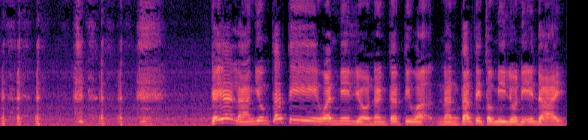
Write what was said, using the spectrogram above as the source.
Kaya lang, yung 31 million ng, 31, ng 32 million ni Inday,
